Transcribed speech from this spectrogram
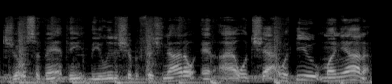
Joseph Anthony, the leadership aficionado, and I will chat with you mañana.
